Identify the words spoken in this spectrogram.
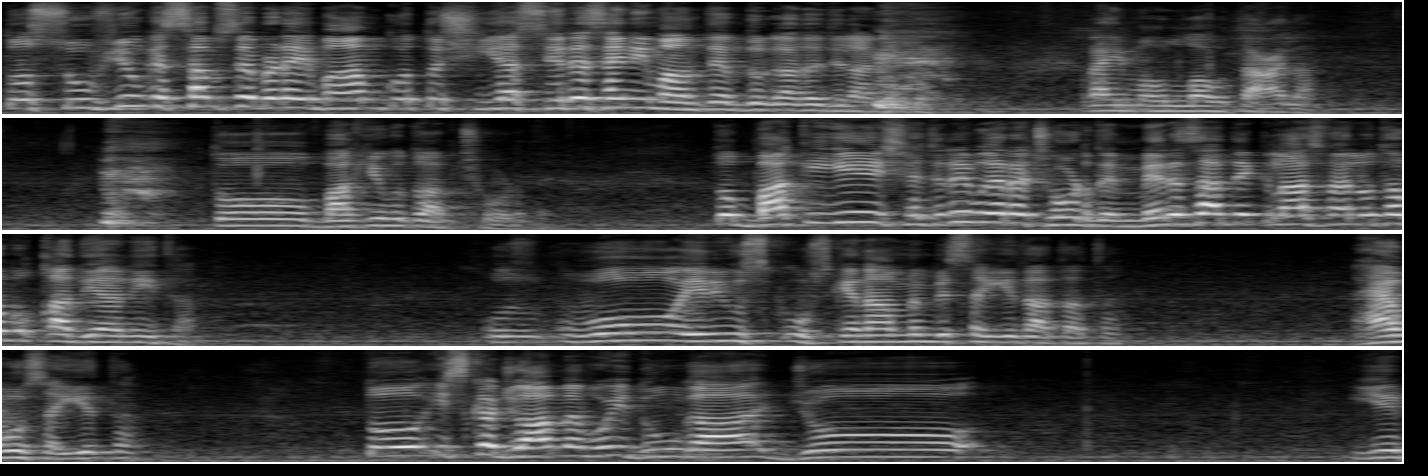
تو صوفیوں کے سب سے بڑے امام کو تو شیعہ سرے سے نہیں مانتے عبد القادر جلانی کو۔ رحمہ اللہ تعالی۔ تو باقیوں کو تو آپ چھوڑ دیں۔ تو باقی یہ شجرے وغیرہ چھوڑ دیں۔ میرے ساتھ ایک کلاس فیلو تھا، وہ قادیانی تھا۔ اس- وہ یعنی اس اس کے نام میں بھی سید آتا تھا۔ ہے وہ سید تھا۔ تو اس کا جواب میں وہی دوں گا جو یہ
